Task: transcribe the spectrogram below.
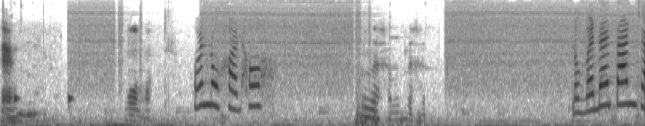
แทงง่วงเหรอว่าหนูขอโทษนั่นแหละครับนั่นแหละครับหนูไม่ได้ตั้งใจ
